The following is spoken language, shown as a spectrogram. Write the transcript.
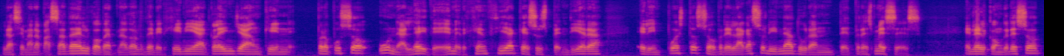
La semana pasada, el gobernador de Virginia, Glenn Youngkin, propuso una ley de emergencia que suspendiera el impuesto sobre la gasolina durante tres meses. En el Congreso,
